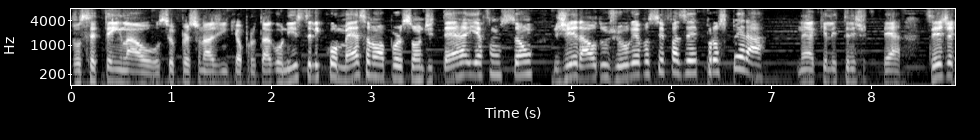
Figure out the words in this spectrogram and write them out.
Você tem lá o seu personagem que é o protagonista, ele começa numa porção de terra e a função geral do jogo é você fazer prosperar. Né, aquele trecho de terra, seja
